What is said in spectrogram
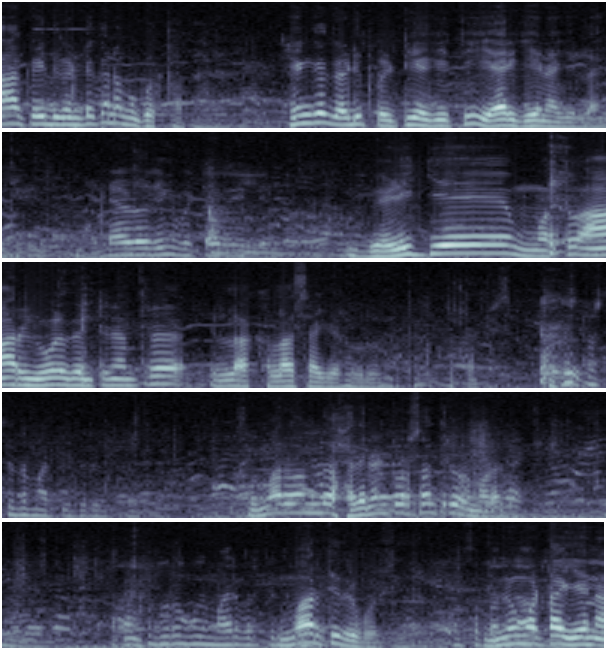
ನಾಲ್ಕೈದು ಗಂಟೆಗೆ ನಮಗೆ ಗೊತ್ತಾದ ಹೆಂಗೆ ಗಾಡಿ ಪಲ್ಟಿ ಆಗೈತಿ ಯಾರಿಗೇನಾಗಿಲ್ಲ ಅಂತೇಳಿ ಬೆಳಿಗ್ಗೆ ಮತ್ತು ಆರು ಏಳು ಗಂಟೆ ನಂತರ ಎಲ್ಲ ಖಲಾಸ್ ಆಗ್ಯಾರವರು ಅಂತ ಗೊತ್ತಾಗ್ತದೆ. ಸುಮಾರು ಒಂದು ಹದಿನೆಂಟು ವರ್ಷ ಆತ್ರಿ ಅವ್ರು ಮಾಡೋದು. ಅಷ್ಟು ದೂರ ಹೋಗಿ ಮಾರಿ ಬರ್ತಿದ್ರಿ ಮಾರ್ತಿದ್ರು ಇನ್ನೂ ಮಟ್ಟ ಏನು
